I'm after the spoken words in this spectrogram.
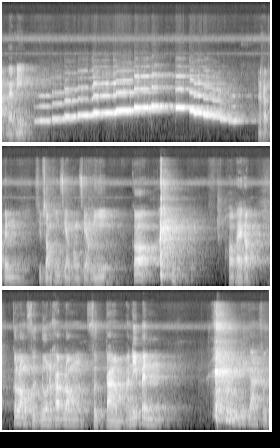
ำแบบนี้นะครับเป็น 12เครื่องเสียงของเสียงนี้ ก็ขออภัยครับ ก็ลองฝึกดูนะครับ ลองฝึกตาม อันนี้เป็นวิธีการฝึก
